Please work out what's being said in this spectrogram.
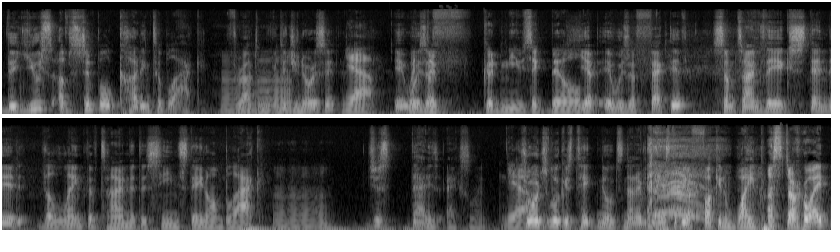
the use of simple cutting to black throughout the movie. Did uh-huh. you notice it? Yeah. It with was a the f- good music build. Yep, it was effective. Sometimes they extended the length of time that the scene stayed on black. Just that is excellent. Uh-huh. Yeah. George Lucas, take notes. Not everything has to be a fucking wipe. A star wipe.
